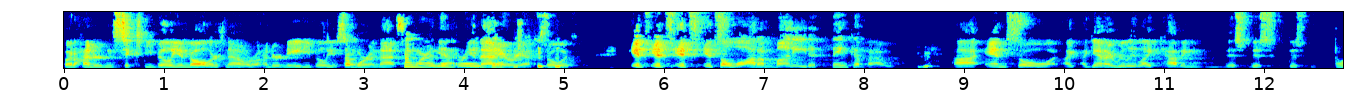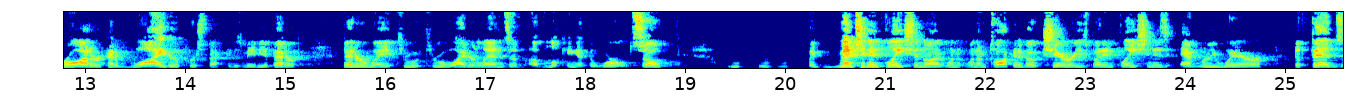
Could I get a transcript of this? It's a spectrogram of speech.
about 160 billion dollars now, or 180 billion, somewhere in that Somewhere in, in, that range. in that yeah. area. So it's it's it's it's it's a lot of money to think about. Mhm. Uh, and so I, again, I really like having this this this broader, kind of wider perspective is maybe a better better way through through a wider lens of, of looking at the world. So I mentioned inflation uh, when, when I'm talking about cherries, but inflation is everywhere. The Fed's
